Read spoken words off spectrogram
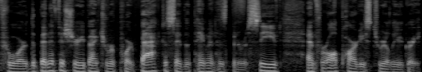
for the beneficiary bank to report back to say the payment has been received and for all parties to really agree.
